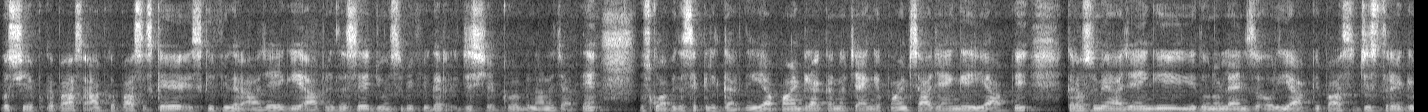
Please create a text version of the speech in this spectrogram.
اس شیپ کے پاس آپ کے پاس اس کے، اس کی فگر آ جائے گی۔ آپ نے ادھر سے جو سی بھی فگر جس شیپ کو بنانا چاہتے ہیں، اس کو آپ ادھر سے کلک کر دیں۔ یہ آپ پوائنٹ ڈرا کرنا چاہیں گے پوائنٹس آ جائیں گے۔ یہ آپ کی کرفس میں آ جائیں گی۔ یہ دونوں لائنز اور یہ آپ کے پاس جس طرح کے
